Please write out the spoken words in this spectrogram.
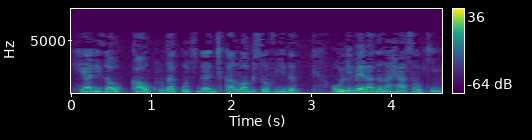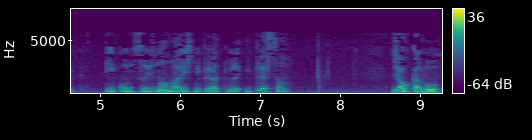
realizar o cálculo da quantidade de calor absorvida ou liberada na reação química, em condições normais de temperatura e pressão. Já o calor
